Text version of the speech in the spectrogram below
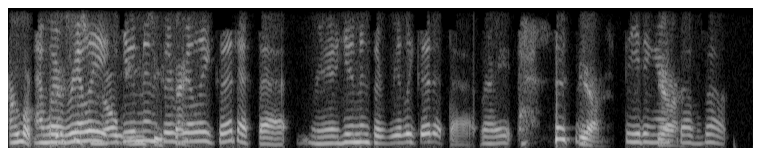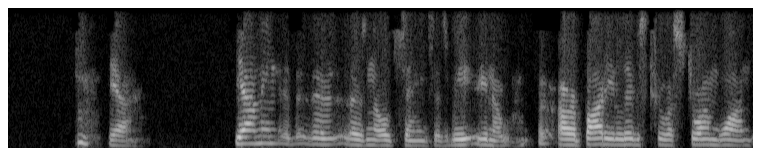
I, look and we're really no humans are thing. really good at that. Humans are really good at that, right? Yeah. Beating yeah. ourselves up. Yeah. Yeah, I mean, there, there's an old saying says we, you know, our body lives through a storm once.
